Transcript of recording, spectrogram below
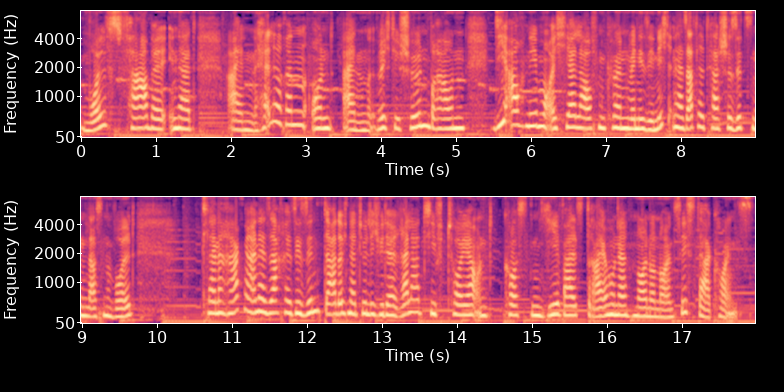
Wolfsfarbe erinnert, einen helleren und einen richtig schönen braunen, die auch neben euch herlaufen können, wenn ihr sie nicht in der Satteltasche sitzen lassen wollt. Kleiner Haken an der Sache, sie sind dadurch natürlich wieder relativ teuer und kosten jeweils 399 Starcoins.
